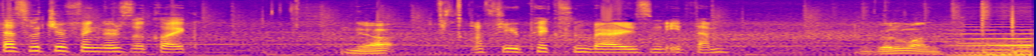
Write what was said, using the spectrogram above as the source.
That's what your fingers look like Yeah, after you pick some berries and eat them. good one.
